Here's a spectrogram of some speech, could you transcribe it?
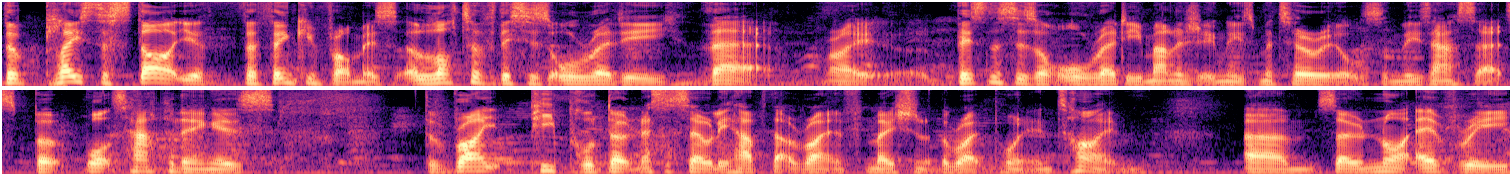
the place to start the thinking from is a lot of this is already there right? Businesses are already managing these materials and these assets, but what's happening is the right people don't necessarily have that right information at the right point in time. Um, so not every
